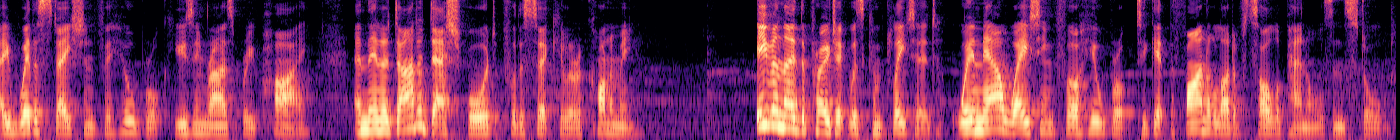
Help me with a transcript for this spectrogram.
a weather station for Hillbrook using Raspberry Pi, and then a data dashboard for the circular economy. Even though the project was completed, we're now waiting for Hillbrook to get the final lot of solar panels installed.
